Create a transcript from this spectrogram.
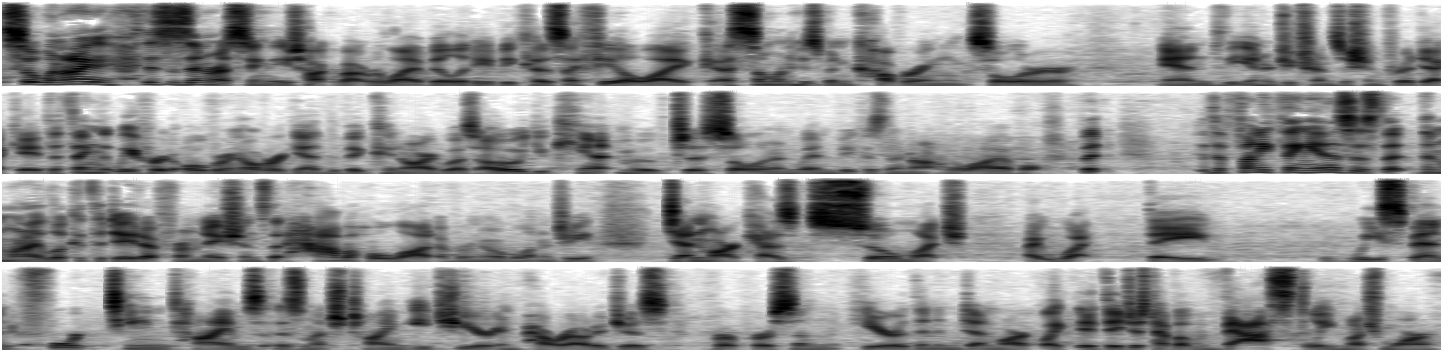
So when I this is interesting that you talk about reliability because I feel like as someone who's been covering solar and the energy transition for a decade, the thing that we heard over and over again, the big canard was, "Oh, you can't move to solar and wind because they're not reliable." But the funny thing is is that then when i look at the data from nations that have a whole lot of renewable energy denmark has so much I, what they we spend 14 times as much time each year in power outages per person here than in denmark like they just have a vastly much more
